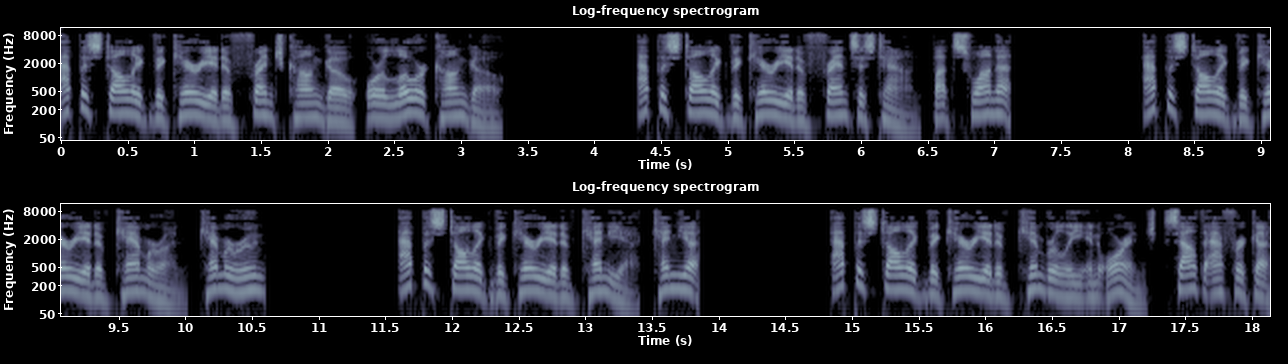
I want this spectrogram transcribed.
Apostolic Vicariate of French Congo or Lower Congo. Apostolic Vicariate of Francistown, Botswana. Apostolic Vicariate of Cameroon, Cameroon. Apostolic Vicariate of Kenya, Kenya. Apostolic Vicariate of Kimberley in Orange, South Africa.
